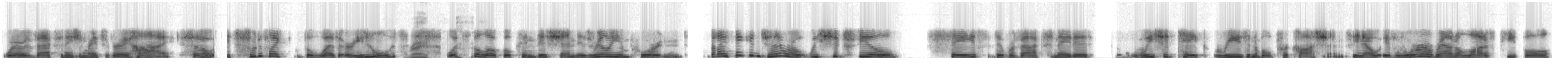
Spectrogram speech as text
where vaccination rates are very high. So it's sort of like the weather, you know, what's right. what's the local condition is really important. But I think in general we should feel safe that we're vaccinated we should take reasonable precautions. You know, if we're around a lot of people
